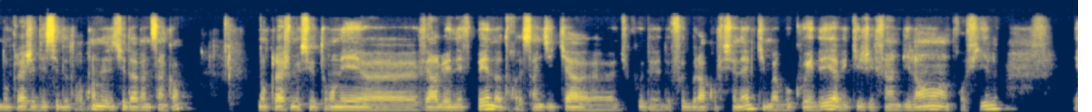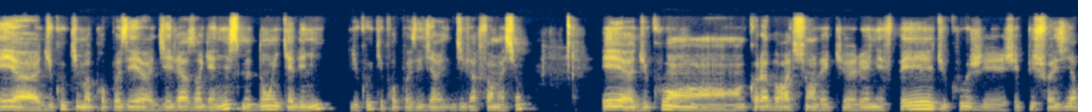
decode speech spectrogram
Donc là, j'ai décidé de reprendre mes études à 25 ans. Donc là, je me suis tourné euh, vers l'UNFP, notre syndicat euh, du coup, de, footballeurs professionnels, qui m'a beaucoup aidé, avec qui j'ai fait un bilan, un profil, et euh, du coup, qui m'a proposé divers organismes, dont Academy, du coup, qui proposait diverses formations. Et du coup, en, collaboration avec l'UNFP, du coup, j'ai pu choisir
